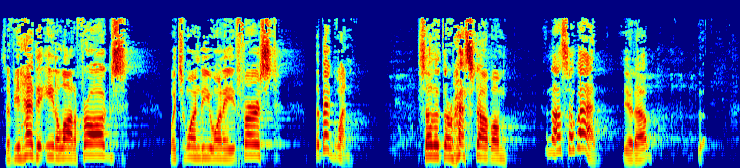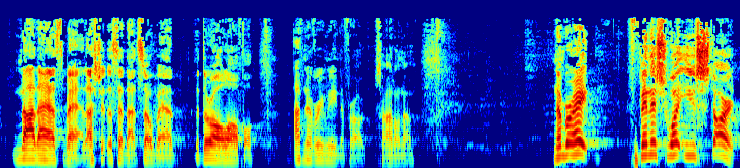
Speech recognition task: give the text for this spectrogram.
So if you had to eat a lot of frogs, which one do you want to eat first? The big one. So that the rest of them, not so bad, you know? Not as bad. I shouldn't have said not so bad. They're all awful. I've never even eaten a frog, so I don't know. Number eight, Finish what you start.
